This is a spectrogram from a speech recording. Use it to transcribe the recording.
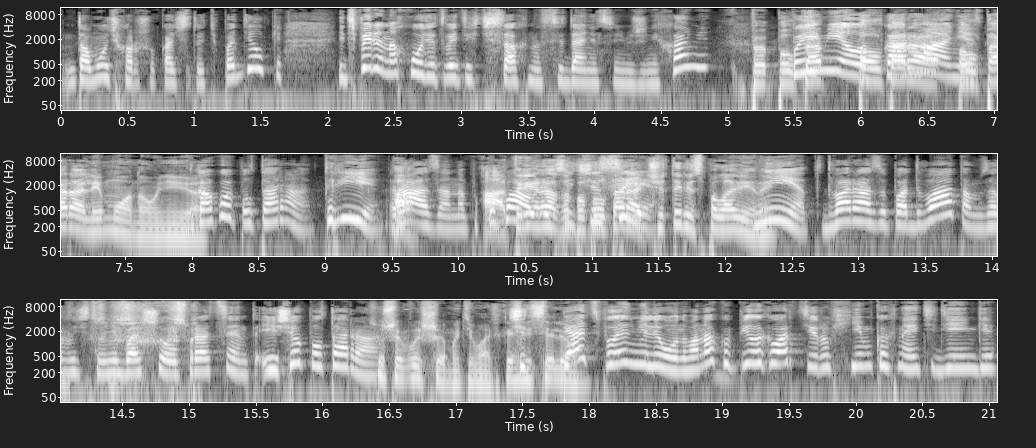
э, там очень хорошего качества эти подделки. И теперь она ходит в этих часах на свидание с своими женихами, Полта- поимела полтора, в кармане... Полтора лимона у нее. Какой полтора? Три а, раза она покупала А, три раза по часы. полтора, четыре с половиной. Нет, два раза по два, там за вычетом небольшого процента, и еще полтора. Слушай, высшая математика, не силен. Пять с половиной миллионов. Она купила квартиру в Химках на эти деньги,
